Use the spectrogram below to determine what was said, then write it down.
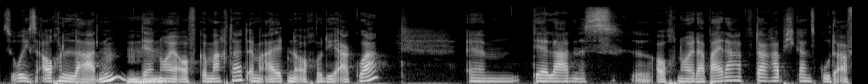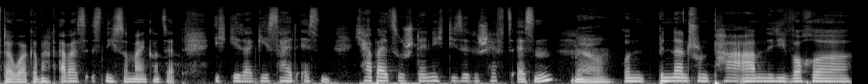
Ist übrigens auch ein Laden, der neu aufgemacht hat, im alten Ojo de Agua. Ähm, der Laden ist äh, auch neu dabei. Da habe da hab ich ganz gut Afterwork gemacht, aber es ist nicht so mein Konzept. Ich gehe, da gehst halt essen. Ich habe halt so ständig diese Geschäftsessen Ja. und bin dann schon ein paar Abende die Woche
